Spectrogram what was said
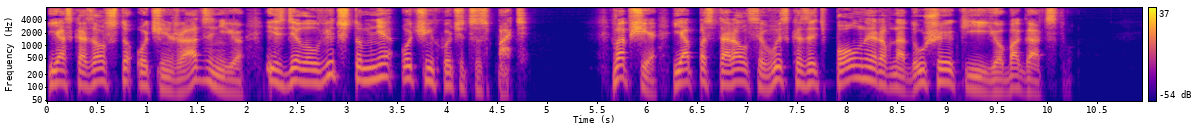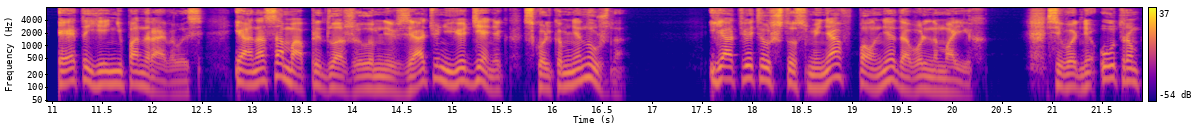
Я сказал, что очень рад за нее и сделал вид, что мне очень хочется спать. Вообще, я постарался высказать полное равнодушие к ее богатству. Это ей не понравилось, и она сама предложила мне взять у нее денег, сколько мне нужно. Я ответил, что с меня вполне довольно моих. Сегодня утром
